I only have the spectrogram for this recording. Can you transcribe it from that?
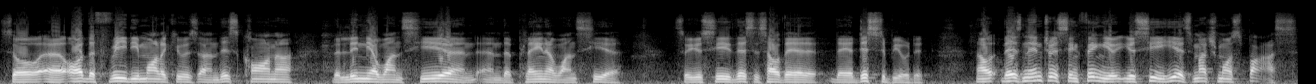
So uh, all the 3D molecules are in this corner, the linear ones here, and, and the planar ones here. So you see this is how they're, they're distributed. Now there's an interesting thing you, you see here, it's much more sparse.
